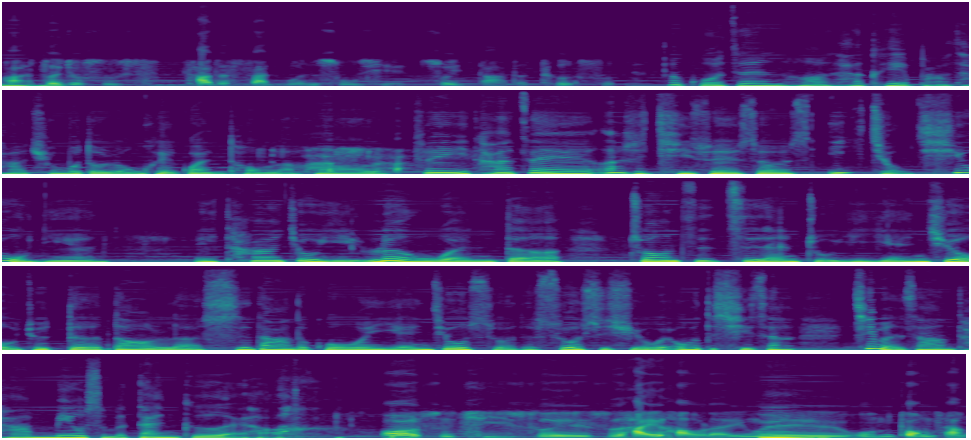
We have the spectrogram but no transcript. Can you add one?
啊，这就是。他的散文书写最大的特色，那国珍哈，他可以把它全部都融会贯通了哈。所以他在二十七岁的时候，一九七五年，哎，他就以论文的庄子自然主义研究，就得到了师大的国文研究所的硕士学位。我的其实基本上他没有什么耽搁哎哈。二十七岁是还好了，因为我们通常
